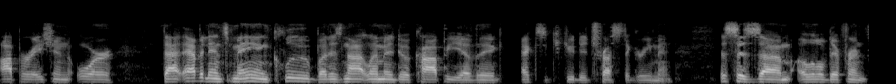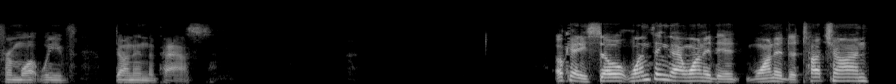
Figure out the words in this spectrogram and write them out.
operation, or that evidence may include, but is not limited to a copy of the executed trust agreement. This is um, a little different from what we've done in the past. Okay, so one thing that I wanted to wanted to touch on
